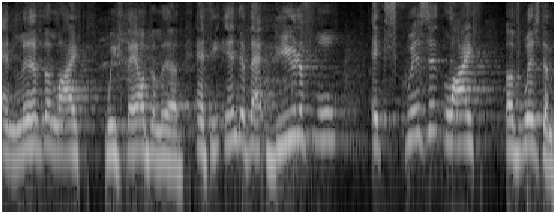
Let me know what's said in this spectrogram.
and lived the life we failed to live. And at the end of that beautiful, exquisite life, of wisdom.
